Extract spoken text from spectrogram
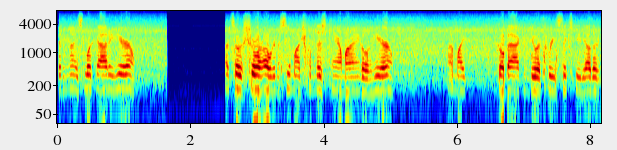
Get a nice look out of here. Not so sure how we're going to see much from this camera angle here. I might go back and do a 360 the other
